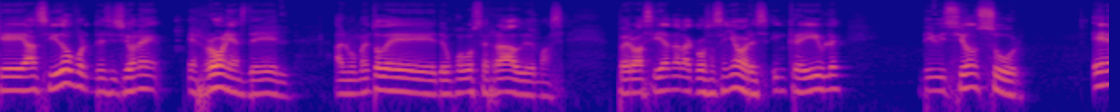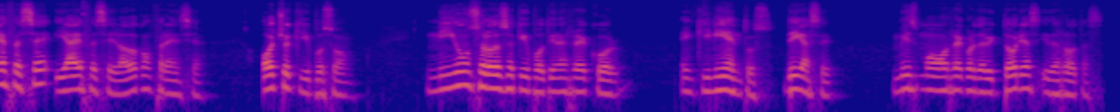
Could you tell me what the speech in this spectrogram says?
que han sido por decisiones erróneas de él al momento de, de un juego cerrado y demás. Pero así anda la cosa, señores. Increíble. División Sur, NFC y AFC, las dos conferencias. Ocho equipos son. Ni un solo de esos equipos tiene récord en 500. Dígase, mismo récord de victorias y derrotas.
